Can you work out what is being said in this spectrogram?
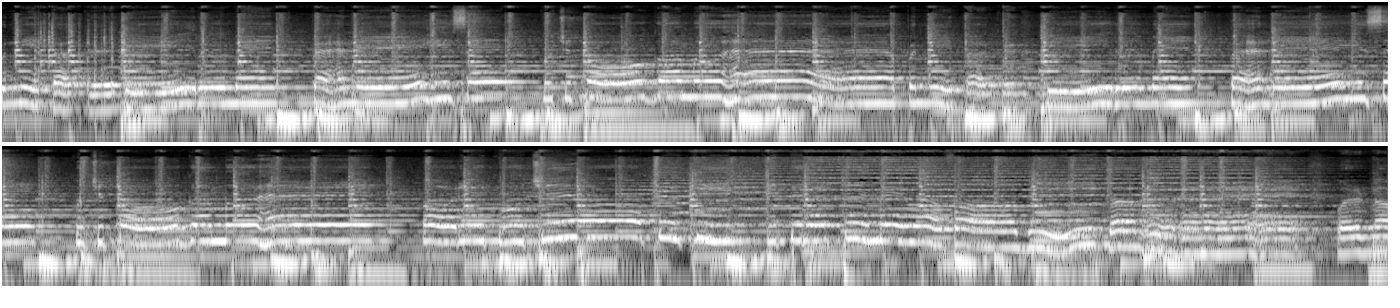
अपनी तकदीर में पहले ही से कुछ तो गम है। अपनी तकदीर में पहले ही से कुछ तो गम है। और कुछ आपकी फितरत में वफा भी कम है। वरना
